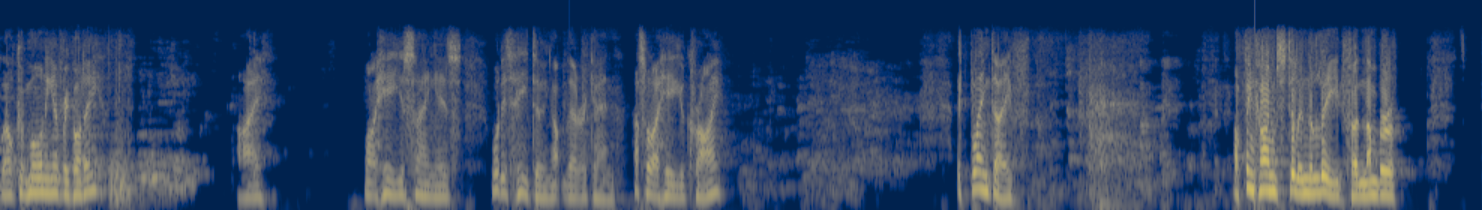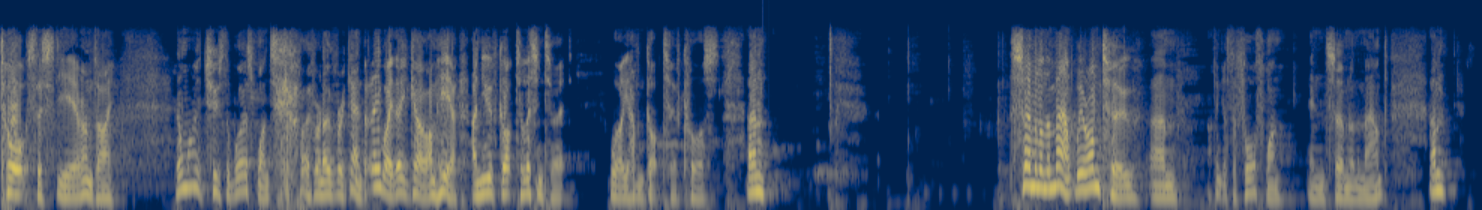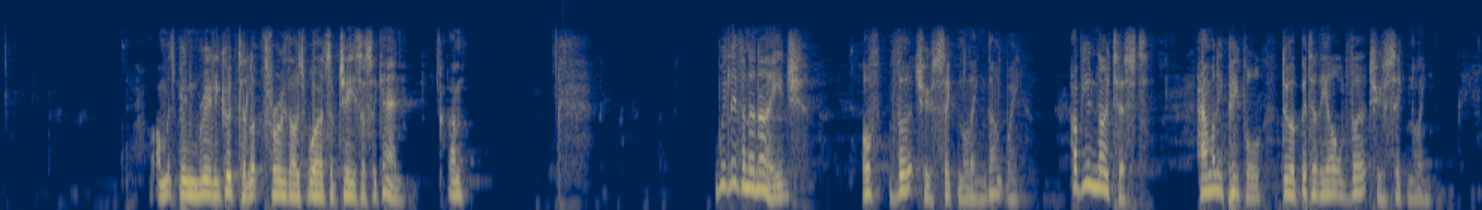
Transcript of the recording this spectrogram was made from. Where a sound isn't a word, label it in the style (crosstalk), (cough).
Well, good morning, everybody. I, what I hear you saying is, what is he doing up there again? That's what I hear you cry. It's Blame Dave. I think I'm still in the lead for a number of talks this year, aren't I? Then why choose the worst one to (laughs) over and over again? But anyway, there you go. I'm here, and you've got to listen to it. Well, you haven't got to, of course. Um, Sermon on the Mount, we're on to, um, I think it's the fourth one in Sermon on the Mount. Um, um, it's been really good to look through those words of Jesus again. Um, we live in an age of virtue signalling, don't we? Have you noticed how many people do a bit of the old virtue signalling,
